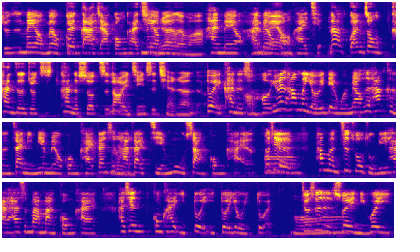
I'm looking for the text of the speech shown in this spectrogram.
就是没有没有对大家公开前任了吗？还没有还没有公开前任。那观众看着就看的时候知道已经是前任了。对，看的时候，因为他们有一点微妙，是他可能在里面没有公开，但是他在节目上公开了。而且他们制作组厉害，他是慢慢公开，他先公开一对一对又一对，就是所以你会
